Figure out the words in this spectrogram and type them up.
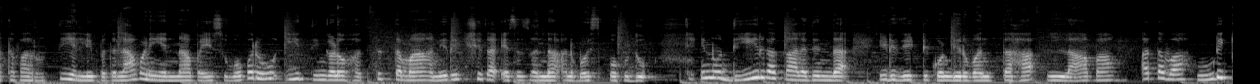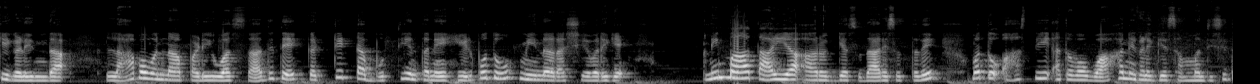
ಅಥವಾ ವೃತ್ತಿಯಲ್ಲಿ ಬದಲಾವಣೆಯನ್ನು ಬಯಸುವವರು ಈ ತಿಂಗಳು ಅತ್ಯುತ್ತಮ ಅನಿರೀಕ್ಷಿತ ಯಶಸ್ಸನ್ನು ಅನುಭವಿಸಬಹುದು. ಇನ್ನು ದೀರ್ಘಕಾಲದಿಂದ ಹಿಡಿದಿಟ್ಟುಕೊಂಡಿರುವಂತಹ ಲಾಭ ಅಥವಾ ಹೂಡಿಕೆಗಳಿಂದ ಲಾಭವನ್ನು ಪಡೆಯುವ ಸಾಧ್ಯತೆ ಕಟ್ಟಿಟ್ಟ ಬುತ್ತಿ ಅಂತಲೇ ಹೇಳ್ಬೋದು ಮೀನರಾಶಿಯವರಿಗೆ. ನಿಮ್ಮ ತಾಯಿಯ ಆರೋಗ್ಯ ಸುಧಾರಿಸುತ್ತದೆ ಮತ್ತು ಆಸ್ತಿ ಅಥವಾ ವಾಹನಗಳಿಗೆ ಸಂಬಂಧಿಸಿದ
